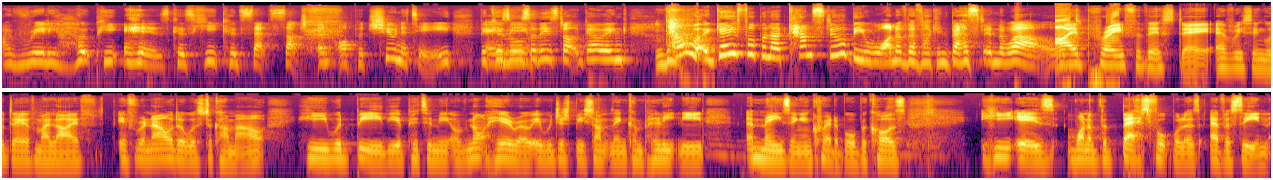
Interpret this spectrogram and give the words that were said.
I really hope he is because he could set such an opportunity. Because Amy. also they start going, oh, a gay footballer can still be one of the fucking best in the world. I pray for this day every single day of my life. If Ronaldo was to come out, he would be the epitome of not hero, it would just be something completely amazing, incredible, because he is one of the best footballers ever seen.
